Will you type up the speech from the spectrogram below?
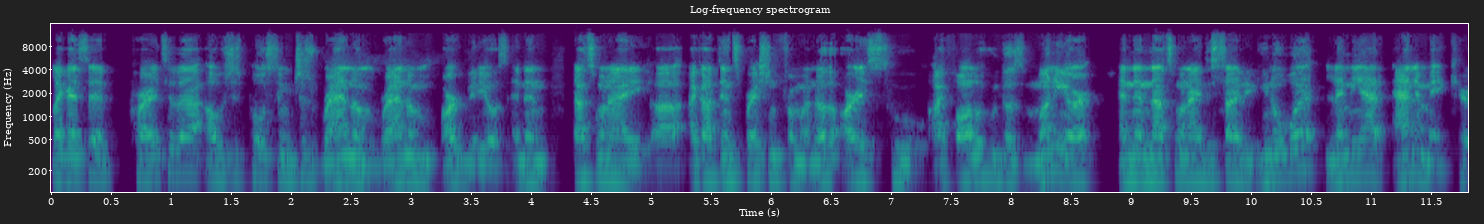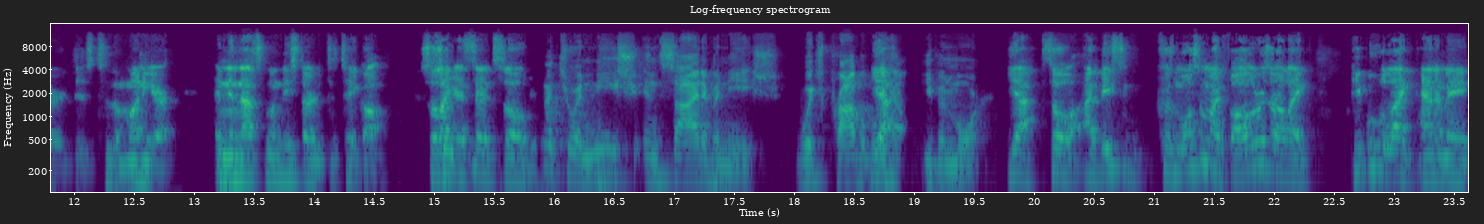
like I said, prior to that, I was just posting just random, random art videos, and then that's when I, uh, I got the inspiration from another artist who I follow who does money art, and then that's when I decided, you know what? Let me add anime characters to the money art, and then that's when they started to take off. So, so like I said, so you went to a niche inside of a niche, which probably yeah. helped even more. Yeah. So I basically, because most of my followers are like people who like anime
